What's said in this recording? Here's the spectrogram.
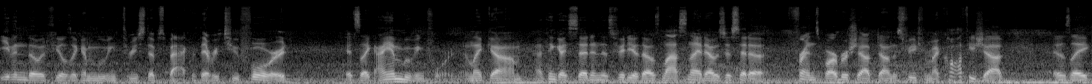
even though it feels like I'm moving three steps back with every two forward it's like I am moving forward. And like um, I think I said in this video that was last night, I was just at a friend's barber shop down the street from my coffee shop. It was like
